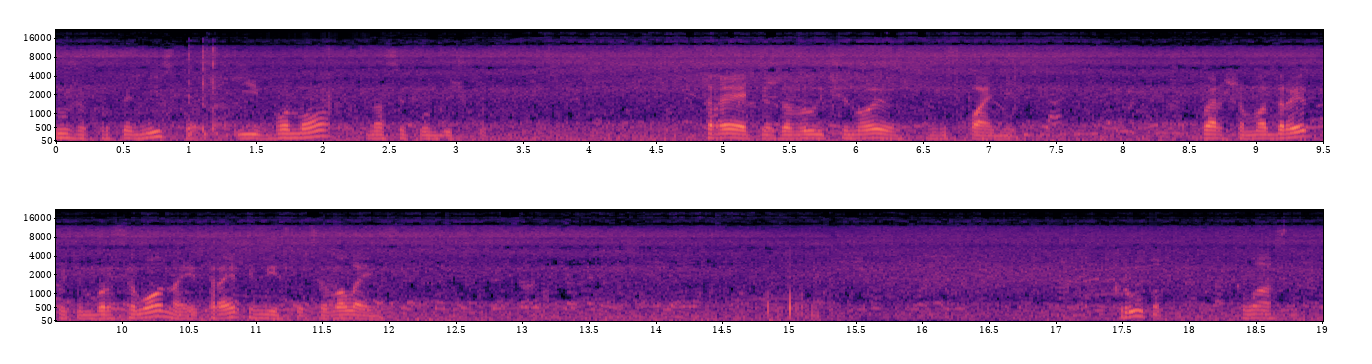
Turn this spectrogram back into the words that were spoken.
Дуже круте місто і воно, на секундочку, третє за величиною в Іспанії. Перше Мадрид, потім Барселона і третє місто це Валенсія. Круто, класно.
